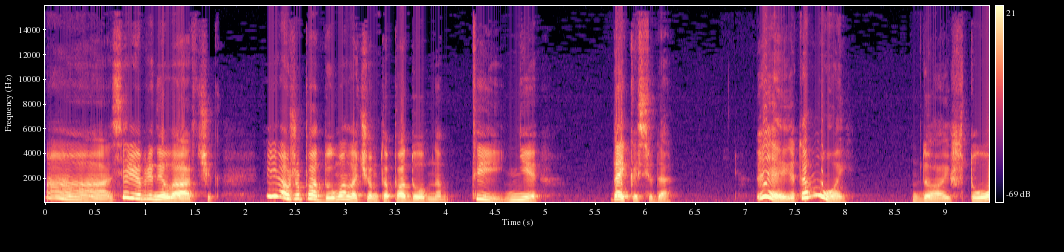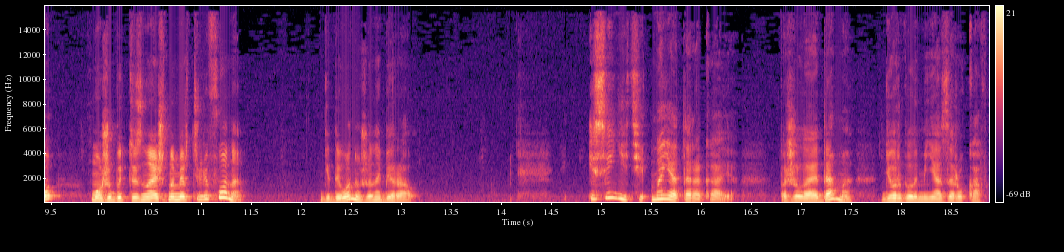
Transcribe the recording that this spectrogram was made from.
«А, серебряный ларчик. Я уже подумал о чем-то подобном. Ты не... Дай-ка сюда». «Эй, это мой!» «Да, и что? Может быть, ты знаешь номер телефона?» Гидеон уже набирал. «Извините, моя дорогая», — пожилая дама дергала меня за рукав.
